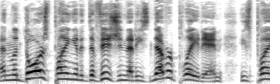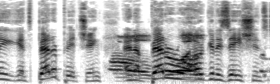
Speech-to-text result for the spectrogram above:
and Lindor's playing in a division that he's never played in. He's playing against better pitching and a Oh, better boy. organizations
